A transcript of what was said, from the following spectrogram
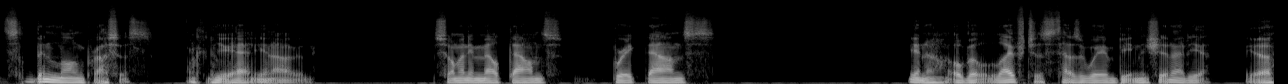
it's been a long process. Yeah, you know, so many meltdowns, breakdowns. You know, over life just has a way of beating the shit out of you. Yeah.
